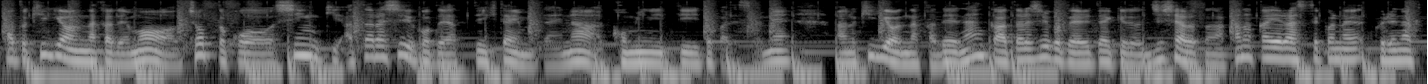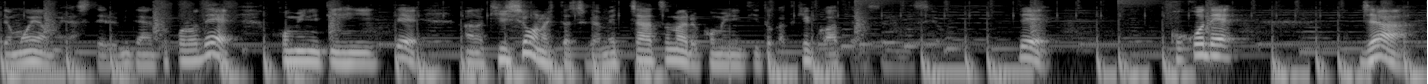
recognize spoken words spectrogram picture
あと企業の中でもちょっとこう新規新しいことやっていきたいみたいなコミュニティとかですよね。あの企業の中で何か新しいことやりたいけど自社だとなかなかやらせてくれなくてモヤモヤしてるみたいなところでコミュニティに行ってあの起床の人たちがめっちゃ集まるコミュニティとかって結構あったりするんですよ。でここでじゃあ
